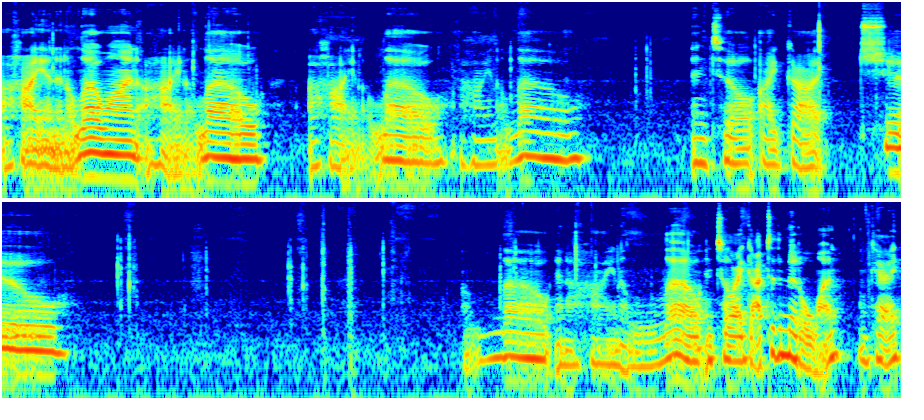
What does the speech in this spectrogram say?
a high end and a low one, a high and a low, a high and a low, a high and a low, until I got to a low and a high and a low until I got to the middle one, okay?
